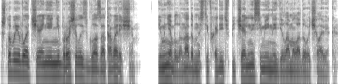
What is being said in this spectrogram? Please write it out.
чтобы его отчаяние не бросилось в глаза товарищам. Им не было надобности входить в печальные семейные дела молодого человека.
